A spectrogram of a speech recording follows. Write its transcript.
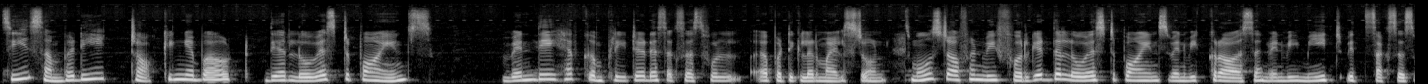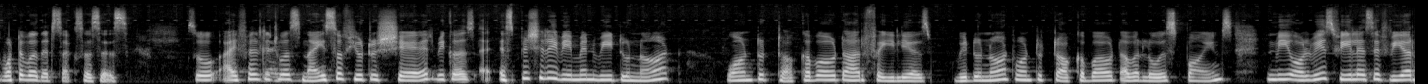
see somebody talking about their lowest points when they have completed a successful a particular milestone. Most often we forget the lowest points when we cross and when we meet with success whatever that success is. So i felt it was nice of you to share because especially women we do not want to talk about our failures we do not want to talk about our lowest points. And we always feel as if we are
